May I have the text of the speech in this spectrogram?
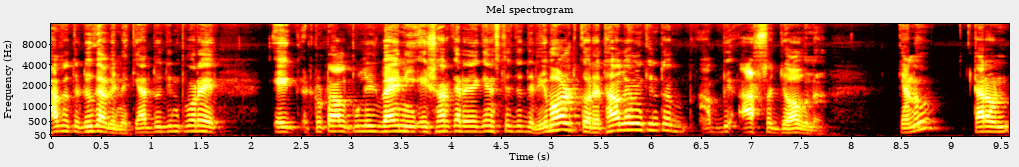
হাজতে ঢুকাবে নাকি? আর দুদিন পরে এই টোটাল পুলিশ বাহিনী এই সরকারের এগেনস্টে যদি রিভল্ট করে, তাহলে আমি কিন্তু আশ্চর্য হব না। কেন? কারণ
